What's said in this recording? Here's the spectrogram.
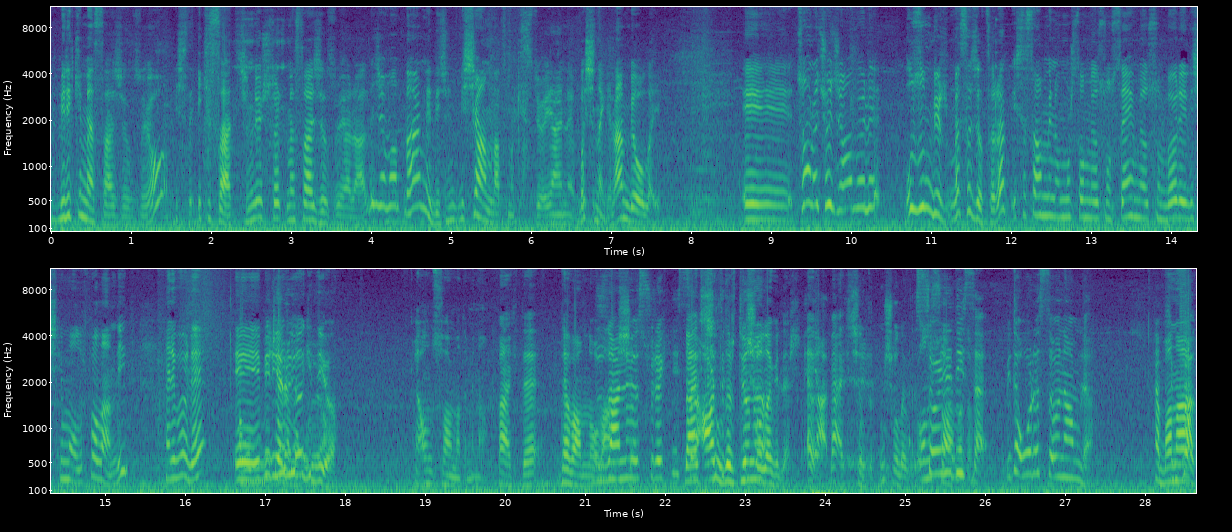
Bir iki mesaj yazıyor. İşte iki saat içinde 3-4 mesaj yazıyor herhalde. Cevap vermediği için bir şey anlatmak istiyor. Yani başına gelen bir olayı. E, sonra çocuğa böyle uzun bir mesaj atarak işte sen beni umursamıyorsun, sevmiyorsun, böyle ilişki mi olur falan deyip hani böyle e, bir bir yürüyor gidiyor. Ya onu sormadım inan. Belki de devamlı olan Düzenli şey. ve sürekliyse Belki artık çıldırtmış canı- olabilir. Evet, Ya, belki çıldırtmış olabilir. Onu Söylediyse sormadım. bir de orası önemli. Ha, Bana bak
